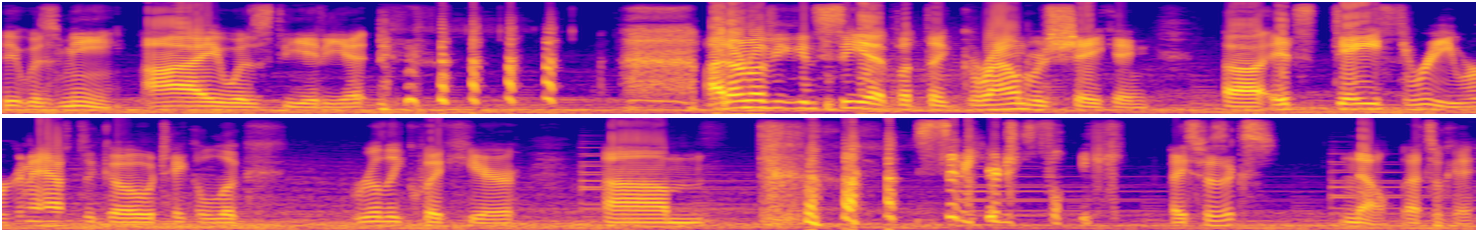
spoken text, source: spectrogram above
it was me. I was the idiot. I don't know if you can see it, but the ground was shaking. Uh, it's day three. We're gonna have to go take a look really quick here. Um, sitting here just like ice physics. No, that's okay,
